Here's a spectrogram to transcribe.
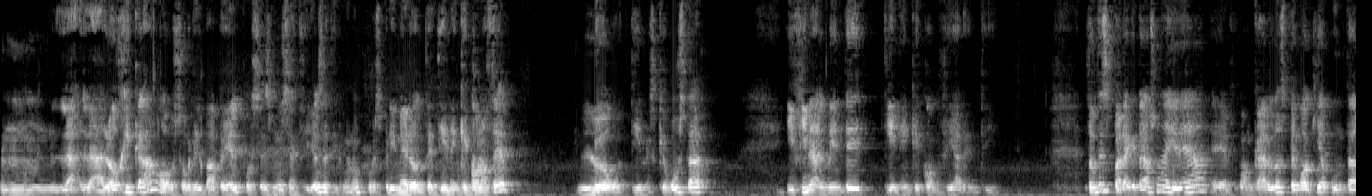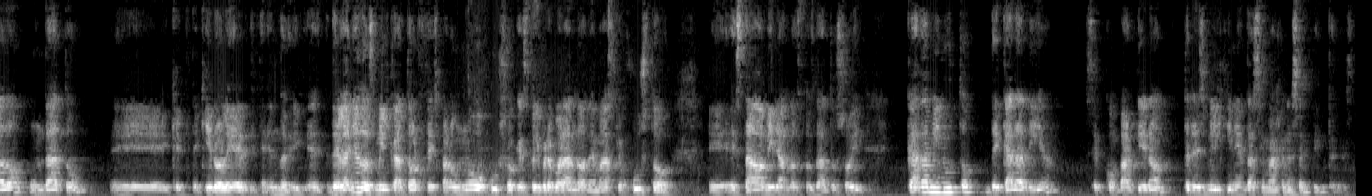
Mm, la, lógica o sobre el papel, pues es muy sencillo. Es decir, bueno, pues primero te tienen que conocer, luego tienes que gustar y finalmente tienen que confiar en ti. Entonces, para que te hagas una idea, eh, Juan Carlos, tengo aquí apuntado un dato eh, que te quiero leer eh, del año 2014, es para un nuevo curso que estoy preparando, además que justo estaba mirando estos datos hoy. Cada minuto de cada día se compartieron 3.500 imágenes en Pinterest.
